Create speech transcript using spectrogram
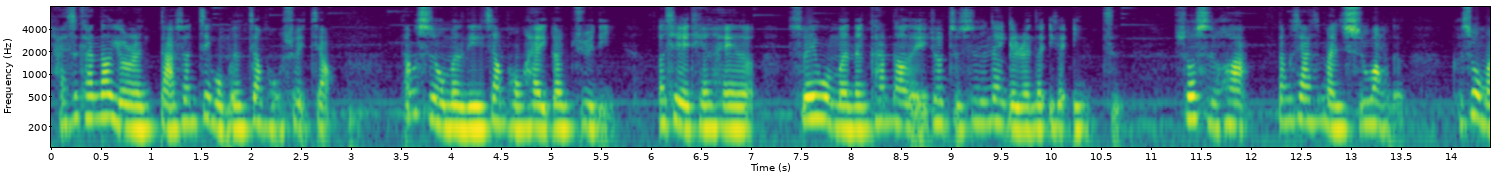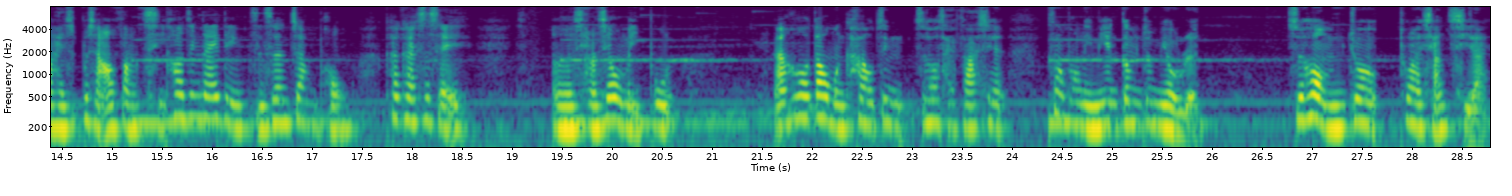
还是看到有人打算进我们的帐篷睡觉。当时我们离帐篷还有一段距离，而且也天黑了，所以我们能看到的也就只是那个人的一个影子。说实话，当下是蛮失望的。可是我们还是不想要放弃，靠近那一顶紫色帐篷，看看是谁，嗯、呃，抢先我们一步了。然后当我们靠近之后，才发现帐篷里面根本就没有人。之后我们就突然想起来，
